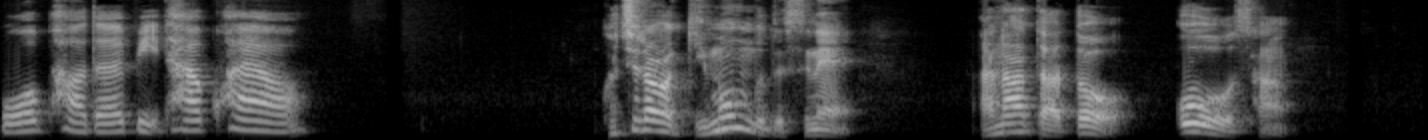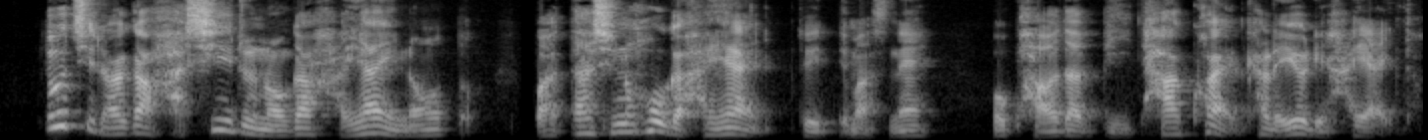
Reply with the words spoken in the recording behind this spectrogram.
我跑得比他快哦。こちらは疑問文ですね。あなたと王さん。どちらが走るのが速いの？と。私の方が速いと言ってますね。我跑得比他快。彼より速いと。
